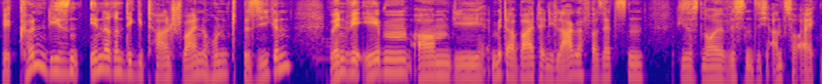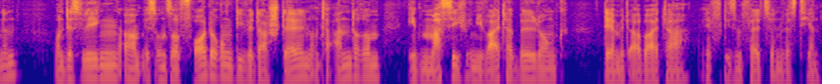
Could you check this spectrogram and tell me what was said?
Wir können diesen inneren digitalen Schweinehund besiegen, wenn wir eben ähm, die Mitarbeiter in die Lage versetzen, dieses neue Wissen sich anzueignen. Und deswegen ähm, ist unsere Forderung, die wir da stellen, unter anderem eben massiv in die Weiterbildung der Mitarbeiter auf diesem Feld zu investieren.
